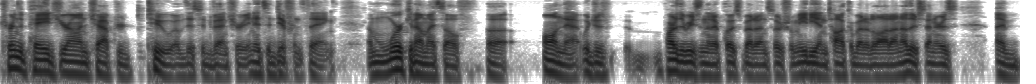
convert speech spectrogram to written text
turn the page you're on chapter two of this adventure and it's a different thing i'm working on myself uh, on that which is part of the reason that i post about it on social media and talk about it a lot on other centers i'm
